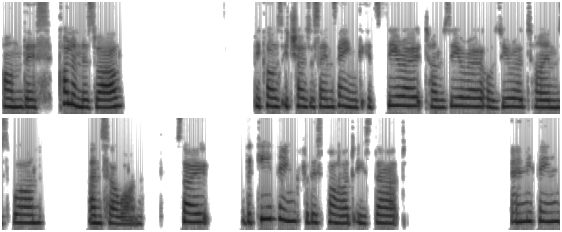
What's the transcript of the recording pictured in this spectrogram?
on this column as well because it shows the same thing. It's 0 times 0 or 0 times 1 and so on. So the key thing for this part is that anything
